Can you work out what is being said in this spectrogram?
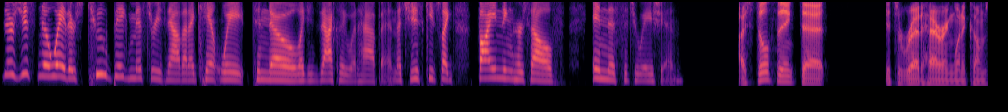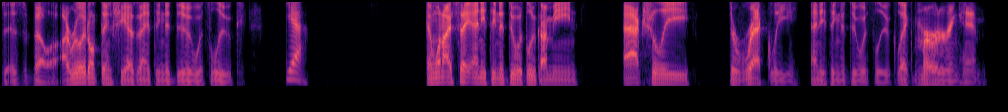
there's just no way. There's two big mysteries now that I can't wait to know like exactly what happened. That she just keeps like finding herself in this situation. I still think that it's a red herring when it comes to Isabella. I really don't think she has anything to do with Luke. Yeah. And when I say anything to do with Luke, I mean actually directly anything to do with Luke, like murdering him.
